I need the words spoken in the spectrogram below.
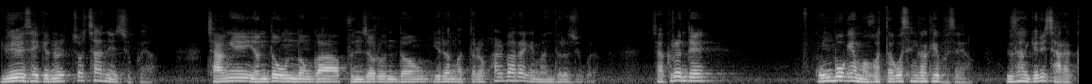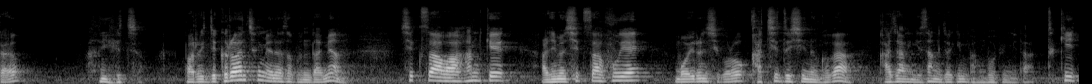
유해세균을 쫓아내 주고요. 장의 연동 운동과 분절 운동 이런 것들을 활발하게 만들어 주고요. 자, 그런데 공복에 먹었다고 생각해 보세요. 유산균이 자랄까요? 아니겠죠. 바로 이제 그러한 측면에서 본다면 식사와 함께 아니면 식사 후에 뭐 이런 식으로 같이 드시는 거가 가장 이상적인 방법입니다. 특히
